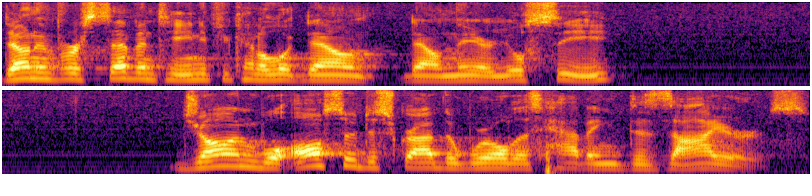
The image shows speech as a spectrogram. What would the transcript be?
Down in verse 17, if you kind of look down, down there, you'll see John will also describe the world as having desires.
